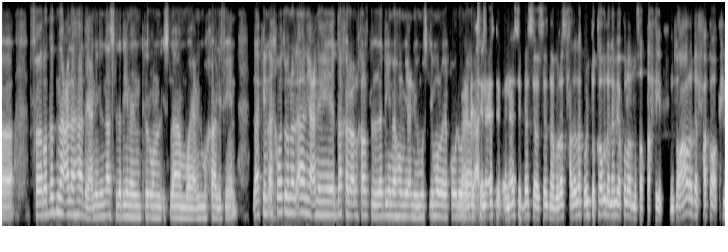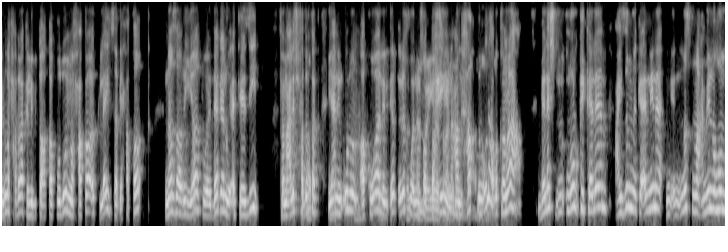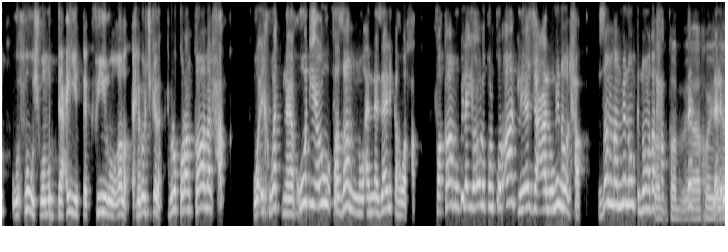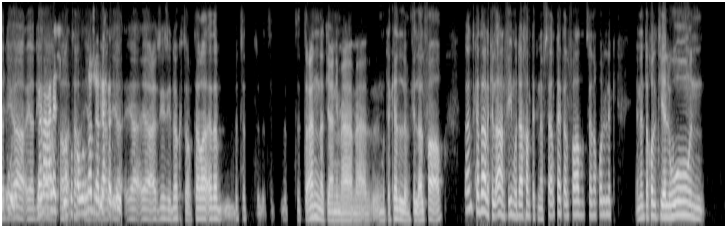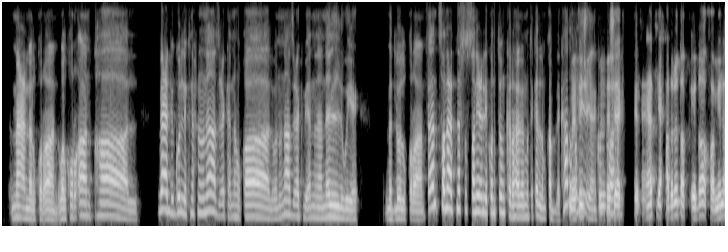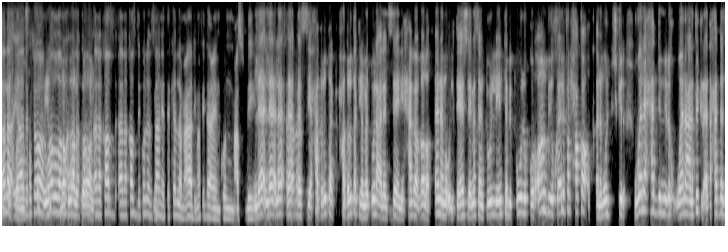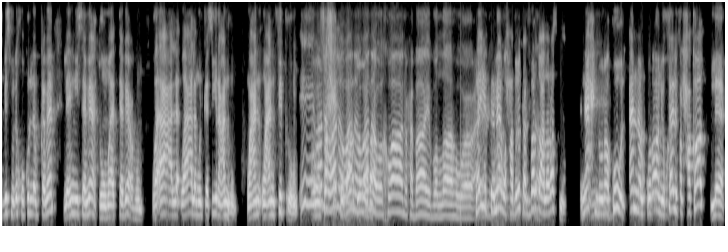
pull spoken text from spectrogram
فرددنا على هذا يعني للناس الذين ينكرون الإسلام ويعني المخالفين. لكن أخوتنا الآن يعني دخلوا على الخط الذين هم يعني مسلمون ويقولون معلش أنا آسف أنا آسف بس يا أستاذنا أبو راس حضرتك قلت قولا لم يقولها المسطحين. ان تعارض الحقائق. إحنا بنقول حضرتك اللي بتعتقدون إنه حقائق ليس بحقائق. نظريات ودجل وأكاذيب. فمعلش حضرتك يعني نقول الأقوال الإخوة المسطحين عن حق نقولها بقناعة. بلاش نلقي كلام عايزين كأننا نصنع منهم وحوش ومدعي التكفير وغلط. إحنا ما بنقولش كده إحنا بنقول القرآن قال الحق وإخوتنا خدعوا فظنوا أن ذلك هو الحق. فقاموا بلي عنق القرآن ليجعلوا منه الحق. ظنا منهم إن هو ده الحق. طب يا أخوي يا يا ديار يا ديار فمعلش ما تطولناش غير إحنا يا, يا, يا عزيزي دكتور ترى إذا بتت بتتعنت يعني مع مع المتكلم في الألفاظ فأنت كذلك الآن في مداخلتك نفسها القيت ألفاظ سنقول لك إن أنت قلت يلوون معنى القرآن والقرآن قال. بعد بيقول لك نحن ننازعك أنه قال وننازعك بأننا نلوي مدلول القرآن. فأنت صنعت نفس الصنيع اللي كنت تنكره على المتكلم قبلك. هذا طبيعي يعني كل مشاكل. هات لي حضرتك إضافة من لا لا يا دكتور والله أنا قصدي أنا قصدي أنا قصدي كل إنسان يتكلم عادي ما في داعي نكون معصبين. لا لا لا, لا بس حضرتك حضرتك لما تقول على لساني حاجة غلط أنا ما قلتهاش. زي مثلا تقول لي أنت بتقول القرآن بيخالف الحقائق. أنا ما قلتش كده. ولا حد من الاخوه وأنا على فكرة أتحدث باسم الإخوة كلهم كمان لأني سمعتهم واتبعهم واعلم وأعلم الكثير عنهم وعن وعن فكرهم. إيه وأنا وأنا وأنا, وأنا وإخوان وحبايب والله و... طيب تمام. وحضرتك برضه على رأسنا. نحن. نقول أن القرآن يخالف الحقائق؟ لا.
